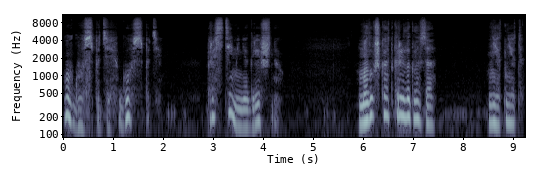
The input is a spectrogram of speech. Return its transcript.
О, Господи, Господи, прости меня грешную. Малушка открыла глаза. Нет, нет,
